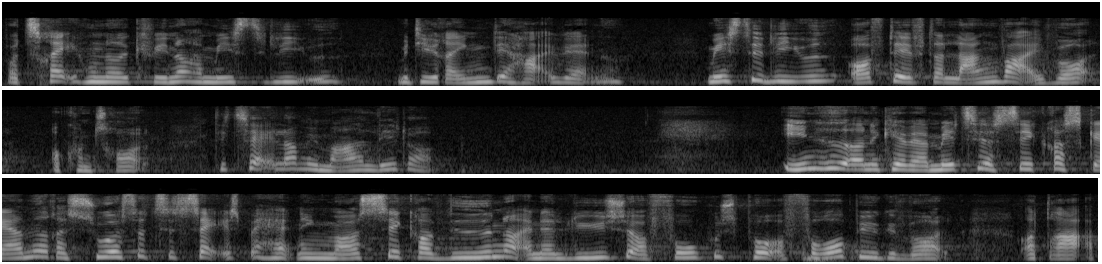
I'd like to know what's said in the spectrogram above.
hvor 300 kvinder har mistet livet med de ringe, det har i vandet. Mistet livet ofte efter langvarig vold og kontrol. Det taler vi meget lidt om. Enhederne kan være med til at sikre skærmede ressourcer til sagsbehandling, men også sikre viden og analyse og fokus på at forebygge vold og drab.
